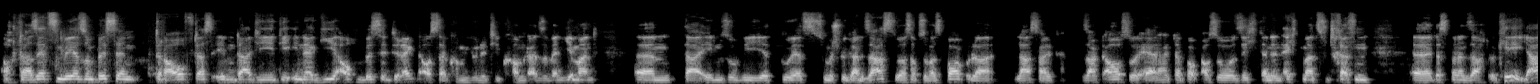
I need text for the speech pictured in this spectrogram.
Auch da setzen wir ja so ein bisschen drauf, dass eben da die, die Energie auch ein bisschen direkt aus der Community kommt. Also wenn jemand ähm, da eben so wie du jetzt zum Beispiel gerade sagst, du hast auf sowas Bock oder Lars halt sagt auch so, er hat da Bock auch so, sich dann in echt mal zu treffen, äh, dass man dann sagt, okay, ja,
